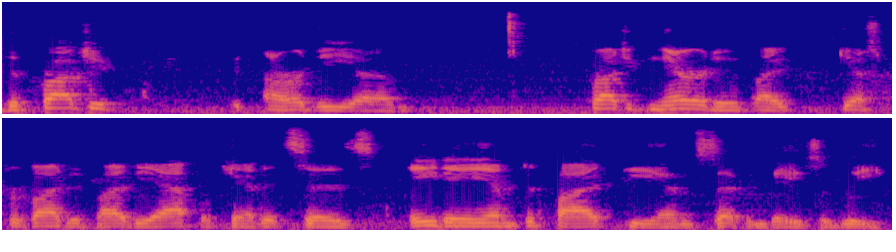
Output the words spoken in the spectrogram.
the project, or the, um, project narrative, I guess, provided by the applicant, it says 8 a.m. to 5 p.m., seven days a week.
